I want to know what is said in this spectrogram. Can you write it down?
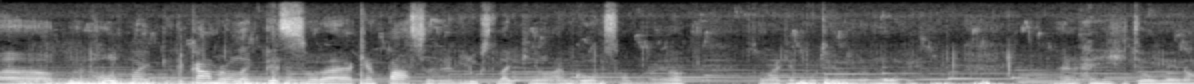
uh, hold my the camera like this so that I can pass it. It looks like you know I'm going somewhere, you know, so I can put it in the movie. And he, he told me no.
